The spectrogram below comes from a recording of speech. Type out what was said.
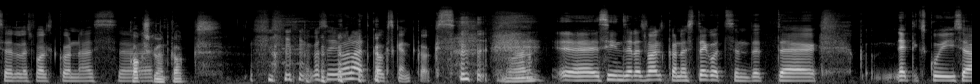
selles valdkonnas äh, kakskümmend kaks. aga sa ju oled kakskümmend kaks. nojah, siin selles valdkonnas tegutsenud, et äh, näiteks kui sa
